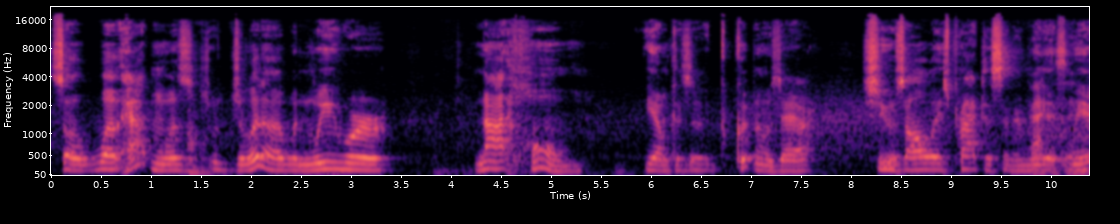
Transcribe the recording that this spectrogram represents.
so what happened was Jalita, when we were not home, you know, because the equipment was there, she was always practicing, and practicing. we, we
